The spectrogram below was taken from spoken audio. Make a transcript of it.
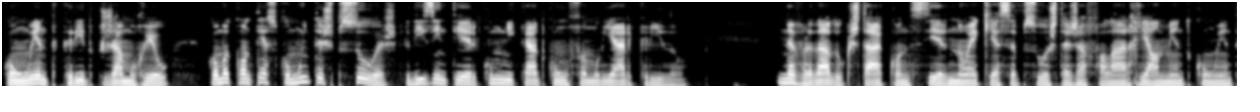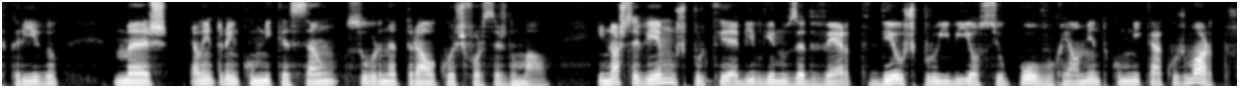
com um ente querido que já morreu, como acontece com muitas pessoas que dizem ter comunicado com um familiar querido. Na verdade, o que está a acontecer não é que essa pessoa esteja a falar realmente com um ente querido, mas ela entrou em comunicação sobrenatural com as forças do mal. E nós sabemos, porque a Bíblia nos adverte, Deus proibia ao seu povo realmente comunicar com os mortos.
